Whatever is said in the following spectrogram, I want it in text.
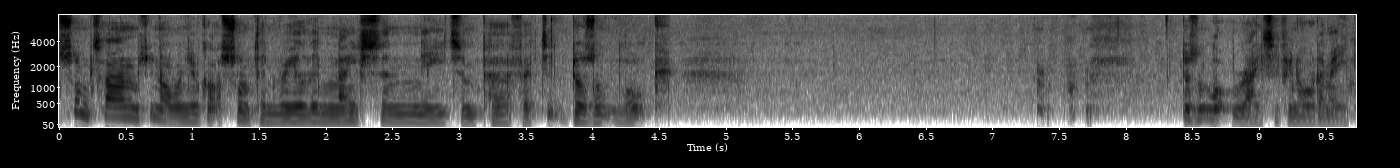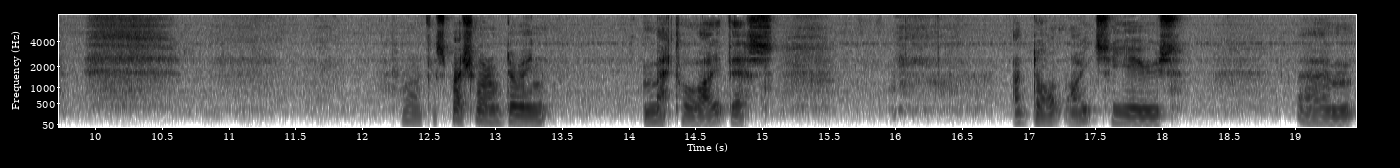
sometimes you know when you've got something really nice and neat and perfect it doesn't look doesn't look right if you know what I mean. Like especially when I'm doing metal like this I don't like to use um,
